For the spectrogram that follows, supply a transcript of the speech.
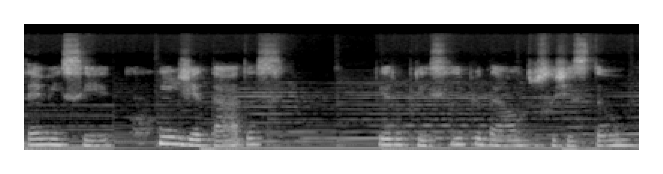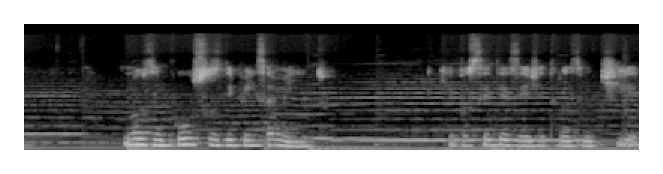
devem ser injetadas pelo princípio da autossugestão nos impulsos de pensamento que você deseja transmitir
